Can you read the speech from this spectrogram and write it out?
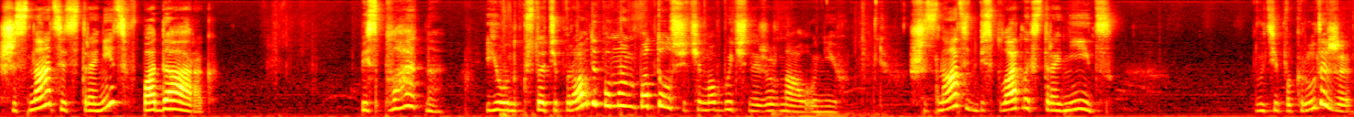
16 страниц в подарок. Бесплатно. И он, кстати, правда, по-моему, потолще, чем обычный журнал у них. 16 бесплатных страниц. Ну, типа, круто же.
